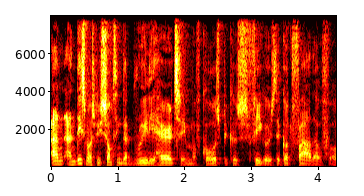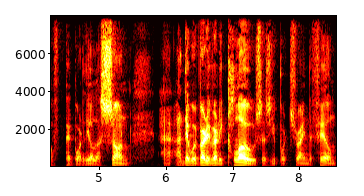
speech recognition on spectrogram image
And, and this must be something that really hurts him, of course, because Figo is the godfather of, of Pep Guardiola's son. Uh, and they were very, very close, as you portray in the film,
